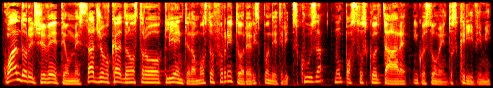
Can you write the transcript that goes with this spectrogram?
quando ricevete un messaggio vocale dal nostro cliente, da un vostro fornitore, rispondetegli scusa, non posso ascoltare in questo momento, scrivimi.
